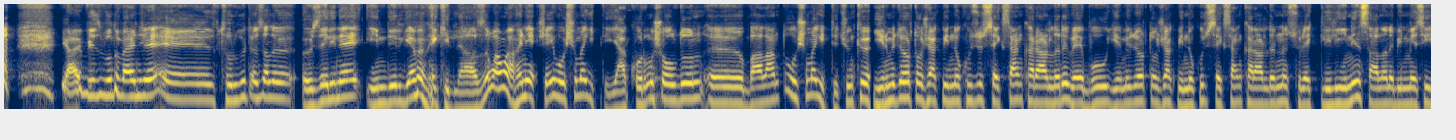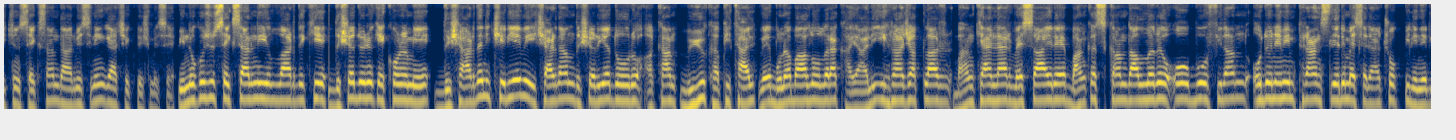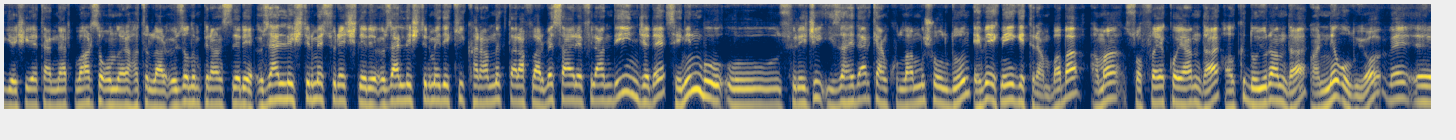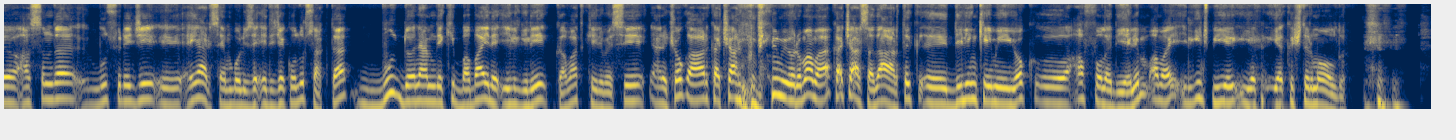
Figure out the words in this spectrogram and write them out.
yani biz bunu bence e, Turgut Özal'ı özeline indirgememek lazım ama hani şey hoşuma gitti. Ya kurmuş olduğun e, bağlantı hoşuma gitti. Çünkü 24 Ocak 1980 kararları ve bu 24 Ocak 1980 kararlarının sürekliliğinin sağlanabilmesi için 80 darbesinin gerçekleşmesi. 1980'li yıllardaki dışa dönük ekonomi, dışarıdan içeriye ve içeriden dışarıya doğru akan büyük kapital ve buna bağlı olarak hayali ihracatlar, bankerler vesaire, banka skandalları, o bu filan o dönemin prensleri mesela çok bilinir. Yaşı yetenler varsa onları hatırlar. Özal'ın prensleri, özelleştirme süreçleri, özelleştirmedeki karanlık taraflar vesaire filan deyince de senin bu o, süreci izah ederken kullanmış olduğun eve ekmeği getiren baba ama sofraya koyan da halkı doyuran da anne oluyor ve e, aslında bu süreci e, eğer sembolize edecek olursak da bu dönemdeki baba ile ilgili gavat kelimesi yani çok ağır kaçar mı bilmiyorum ama kaçarsa da artık e, dilin kemiği yok e, affola diyelim ama ilginç bir yakıştırma oldu.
